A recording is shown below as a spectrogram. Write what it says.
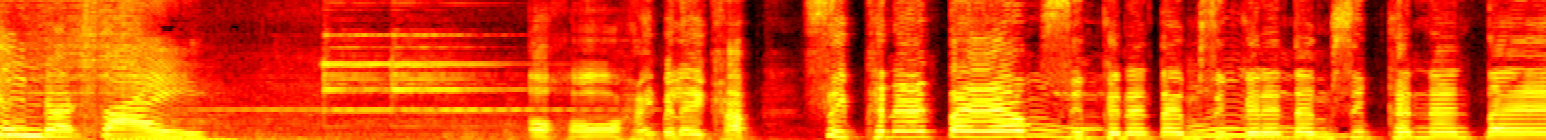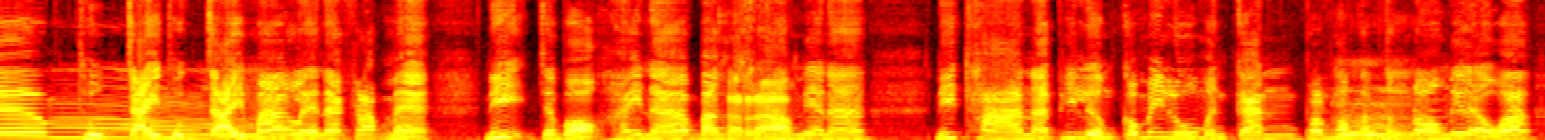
ขึ้นรถไฟโอ้โหให้ไปเลยครับ10คะแนนเต็มสิบคะแนนเต็มสิบคะแนนเต็มสิบคะแนนเต็ม ถูกใจถูกใจมากเลยนะครับแหมนี่จะบอกให้นะบางครับครั้งเนี่ยนะ นิทานอะพี่เหลือมก็ไม่รู้เหมือนกันพร้อมๆกับอืมน้องๆนี่แหละว่า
